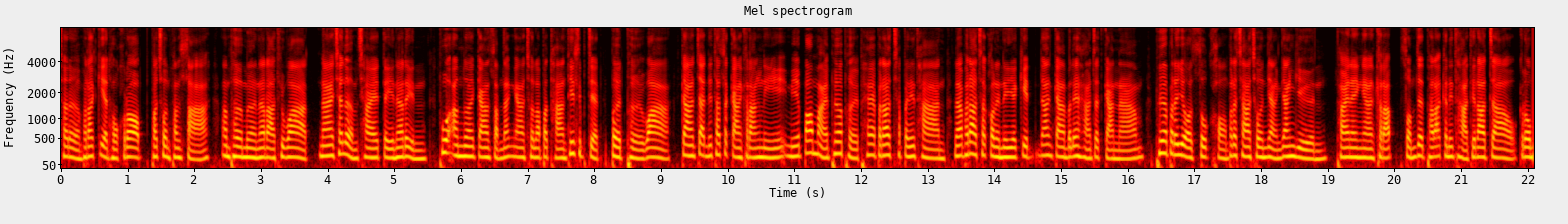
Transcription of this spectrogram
เฉลิมพระเกียรติ 6 รอบ พระชนพรรษาอำเภอเมืองนราธิวาส นายเฉลิมชัยตีนริน ผู้อำนวยการสำนักงานชลประทานที่ 17 เปิดเผยว่าการจัดนิทรรศการครั้งนี้มีเป้าหมายเพื่อเผยแพร่พระราชปณิธาน และพระราชกรณียกิจด้านการบริหารจัดการน้ำเพื่อประโยชน์สุขของประชาชนอย่างยั่งยืน ภายในงานครับ สมเด็จพระกนิษฐาธิราชเจ้า กรม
